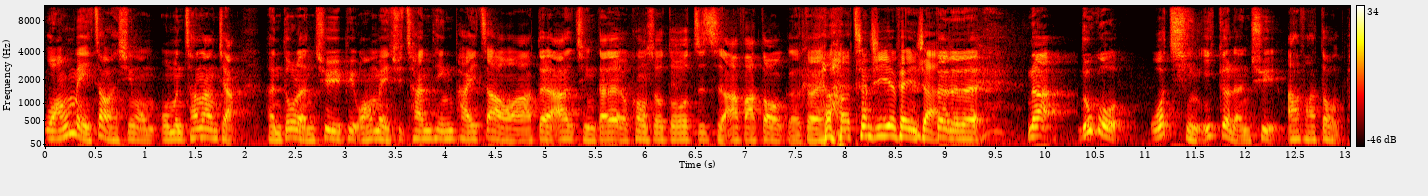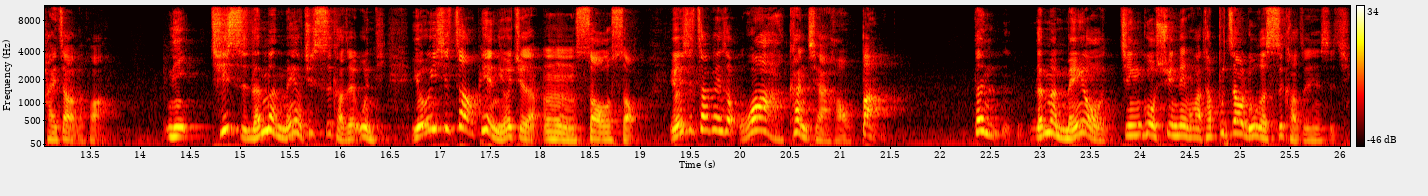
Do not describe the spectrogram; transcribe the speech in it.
完美照来形容，我们常常讲，很多人去譬如完美去餐厅拍照啊，对啊，请大家有空的时候多支持 Alpha Dog，对，趁机夜配一下。对对对。那如果我请一个人去 Alpha Dog 拍照的话，你其实人们没有去思考这个问题。有一些照片你会觉得嗯收手，有一些照片说哇看起来好棒，但人们没有经过训练的话，他不知道如何思考这件事情。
